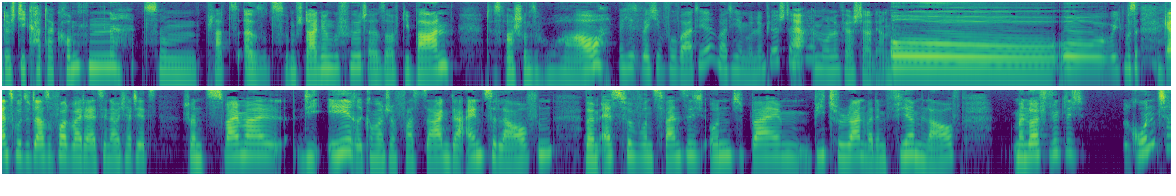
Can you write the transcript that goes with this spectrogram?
durch die Katakomben zum Platz, also zum Stadion geführt, also auf die Bahn. Das war schon so wow. Welche, welche, wo wart ihr? Wart ihr im Ja, Olympiastadion? im Olympiastadion. Oh, oh, ich muss ganz gut, du darfst sofort weiter erzählen, aber ich hatte jetzt schon zweimal die Ehre, kann man schon fast sagen, da einzulaufen beim S25 und beim B2Run, bei dem Firmenlauf. Man läuft wirklich runter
